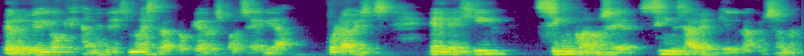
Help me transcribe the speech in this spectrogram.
pero yo digo que también es nuestra propia responsabilidad por a veces elegir sin conocer, sin saber quién es la persona,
